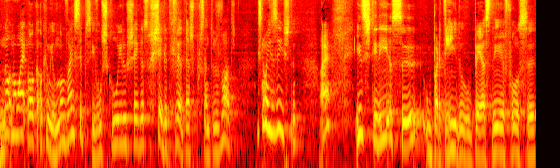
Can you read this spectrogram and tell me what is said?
não, não é, oh, Camilo, não vai ser possível excluir o Chega se o Chega tiver 10% dos votos. Isso não existe. Não é? Existiria se o partido, o PSD, fosse uh,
